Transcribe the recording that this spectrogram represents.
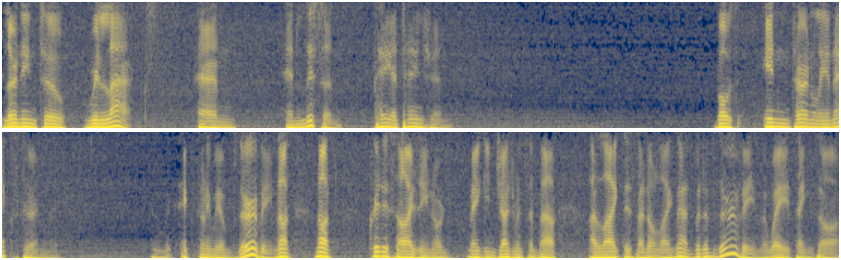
learning to relax and and listen, pay attention, both internally and externally. Externally, we're observing, not not criticizing or making judgments about I like this, I don't like that, but observing the way things are.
